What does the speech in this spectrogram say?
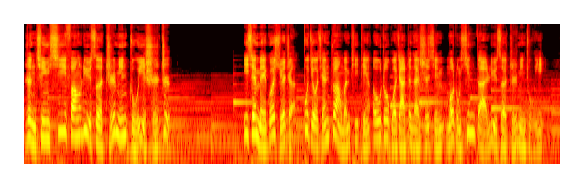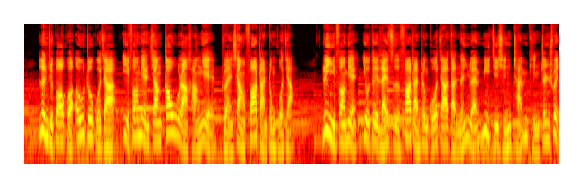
认清西方绿色殖民主义实质。一些美国学者不久前撰文批评欧洲国家正在实行某种新的绿色殖民主义，论据包括欧洲国家一方面将高污染行业转向发展中国家，另一方面又对来自发展中国家的能源密集型产品征税，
